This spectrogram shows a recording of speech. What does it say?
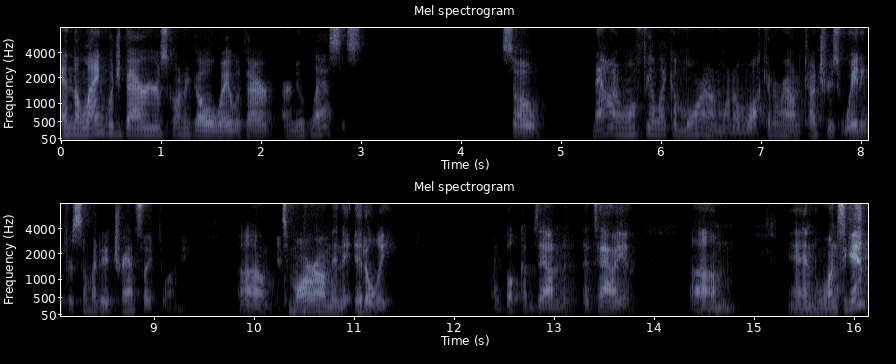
And the language barrier is going to go away with our, our new glasses. So now I won't feel like a moron when I'm walking around countries waiting for somebody to translate for me. Um, tomorrow I'm in Italy. My book comes out in Italian. Um, and once again,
